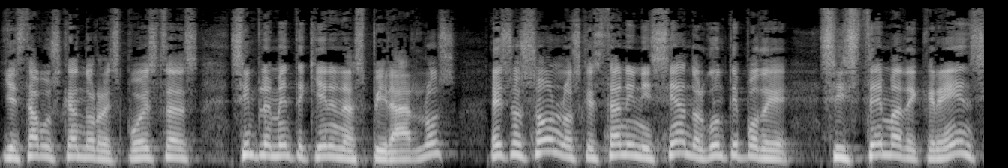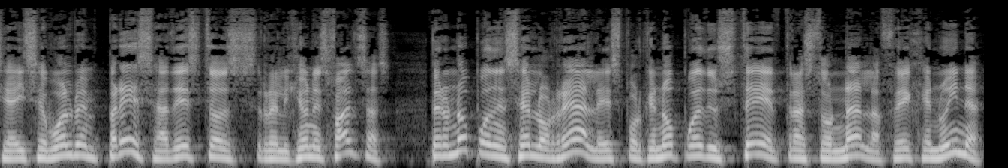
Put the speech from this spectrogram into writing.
y está buscando respuestas simplemente quieren aspirarlos? Esos son los que están iniciando algún tipo de sistema de creencia y se vuelven presa de estas religiones falsas. Pero no pueden ser los reales porque no puede usted trastornar la fe genuina.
